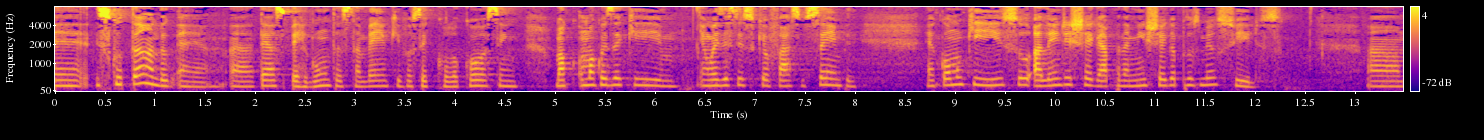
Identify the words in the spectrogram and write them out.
É, escutando é, até as perguntas também, o que você colocou, assim, uma, uma coisa que é um exercício que eu faço sempre é como que isso, além de chegar para mim, chega para os meus filhos. Ah,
